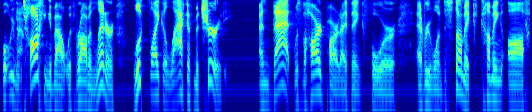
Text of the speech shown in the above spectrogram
What we were talking about with Robin Lehner looked like a lack of maturity. And that was the hard part, I think, for everyone to stomach coming off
